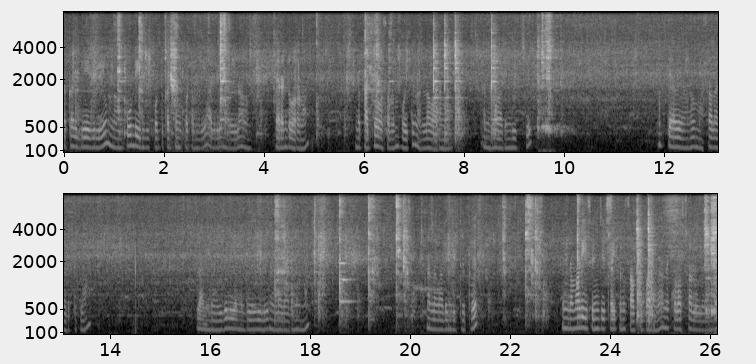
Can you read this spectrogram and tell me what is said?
தக்காளி கிரேவிலையும் நம்ம பூண்டு இஞ்சி போட்டு கட் பண்ணி போட்ட முடியும் அதுலேயும் நல்லா திரண்டு வரணும். இந்த பச்சை வசலம் போயிட்டு நல்லா வதங்கணும். சிக்கன் நல்லா வதங்கிடுச்சு. தேவையான அளவு மசாலா எடுத்துக்கலாம். இல்லை அந்த இதுலேயே அந்த கிரேவிலையும் நல்லா வதங்கணும். நல்லா வதங்கிட்டுருக்கு. இந்த மாதிரி செஞ்சு ட்ரை பண்ணி சாப்பிட்டு பாருங்கள் அந்த கொலஸ்ட்ரால் உள்ளவங்க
